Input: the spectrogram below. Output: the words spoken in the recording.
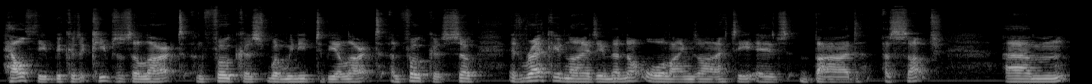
healthy because it keeps us alert and focused when we need to be alert and focused. So it's recognizing that not all anxiety is bad as such. Um,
